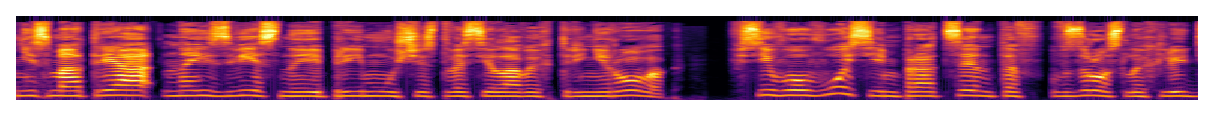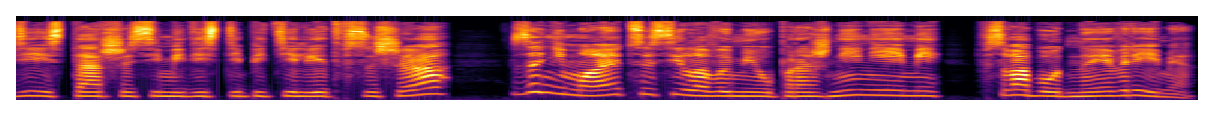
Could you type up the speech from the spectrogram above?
Несмотря на известные преимущества силовых тренировок, всего 8% взрослых людей старше 75 лет в США занимаются силовыми упражнениями в свободное время.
